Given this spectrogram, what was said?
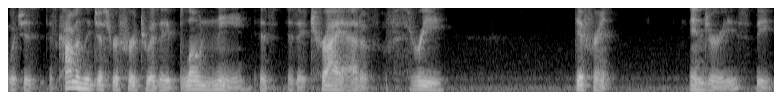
which is, is commonly just referred to as a blown knee, is, is a triad of, of three different injuries. The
